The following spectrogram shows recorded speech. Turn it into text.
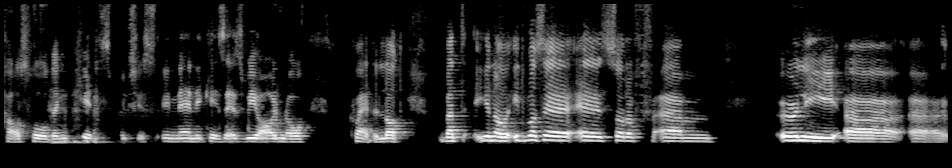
household and kids which is in any case as we all know quite a lot. But you know it was a, a sort of um, early uh, uh,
